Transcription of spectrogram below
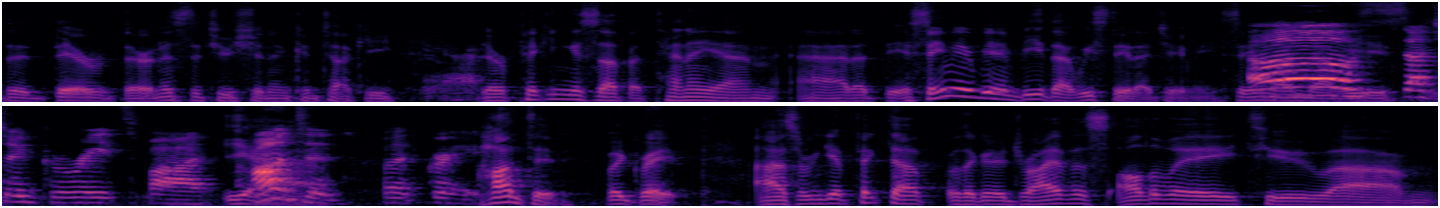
that they're they're an institution in Kentucky. Are. They're picking us up at 10 a.m. at, at the same Airbnb that we stayed at, Jamie. Same Oh, we, such a great spot. Yeah. Haunted, but great. haunted, but great. Uh, so we're gonna get picked up, or they're gonna drive us all the way to um,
